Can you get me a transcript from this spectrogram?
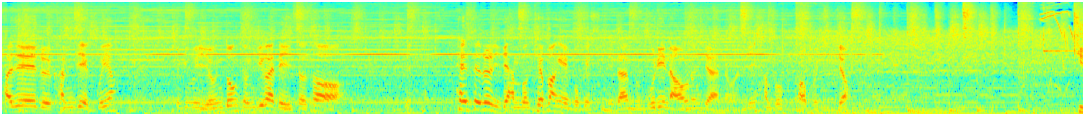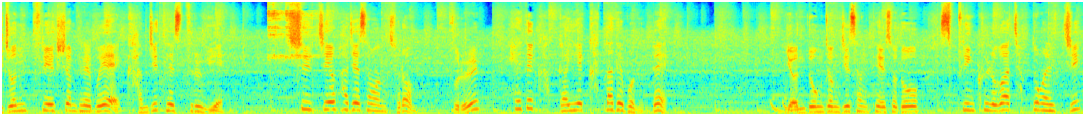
화재를 감지했고요. 여기 보면 연동 정지가 돼 있어서 이제 헤드를 이제 한번 개방해 보겠습니다. 뭐 물이 나오는지 안 나오는지 한번 봐보시죠. 기존 프리액션 밸브의 감지 테스트를 위해 실제 화재 상황처럼 불을 헤드 가까이에 갖다 대보는데 연동 정지 상태에서도 스프링클러가 작동할지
